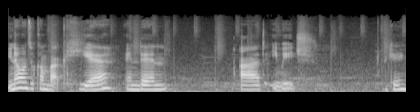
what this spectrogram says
you now want to come back here and then add image okay?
